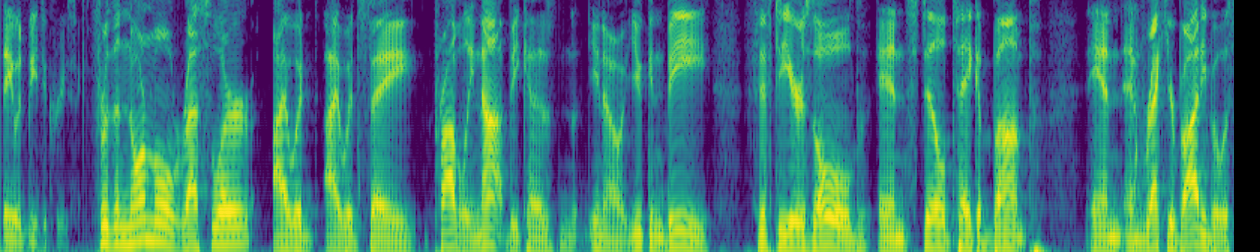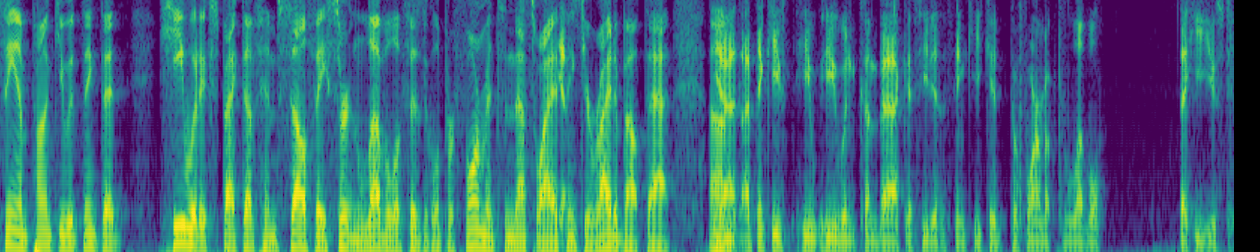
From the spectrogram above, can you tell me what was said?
they would be decreasing. For the normal wrestler, I would I would say probably not because you know you can be 50 years old and still take a bump and and wreck your body. But with CM Punk, you would think that he would expect of himself a certain level of physical performance, and that's why I Yes. think you're right about that. Um, yeah, I think he's he he wouldn't come back if he didn't think he could perform up to the level that he used to.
